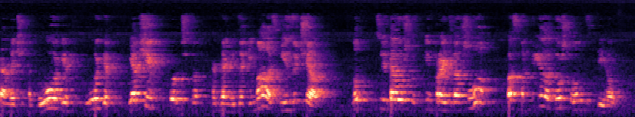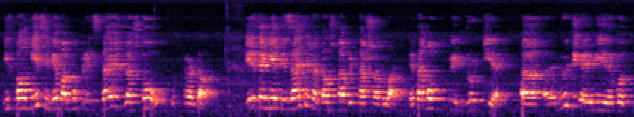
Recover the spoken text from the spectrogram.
там, значит, блогер, блогер. Я вообще творчеством когда не занималась, не изучала. Но после того, что с ним произошло, посмотрела то, что он сделал. И вполне себе могу представить, за что он пострадал. И это не обязательно должна быть наша власть. Это могут быть другие э, люди, и вот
